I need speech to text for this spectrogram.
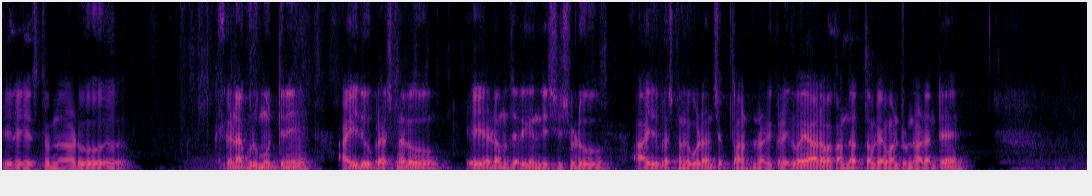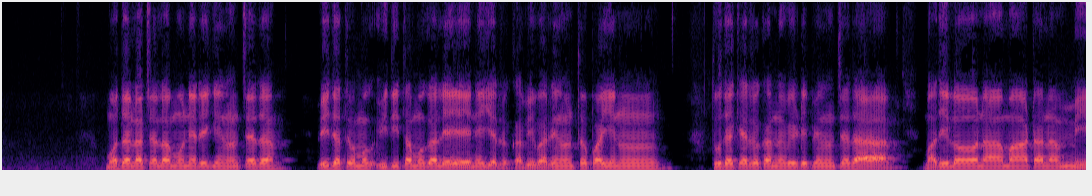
తెలియజేస్తున్నాడు. ఇక్కడ గురుమూర్తిని ఐదు ప్రశ్నలు వేయడం జరిగింది. శిష్యుడు ఆ ఐదు ప్రశ్నలు కూడా చెప్తా అంటున్నాడు. ఇక్కడ ఇరవై ఆరవ కందార్థంలో ఏమంటున్నాడంటే మొదల చలము నెరిగించద విదతము విదితముగలేని ఎరుక వివరించు పైను తుదకెరుకను విడిపించదా మదిలో నా మాట నమ్మి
